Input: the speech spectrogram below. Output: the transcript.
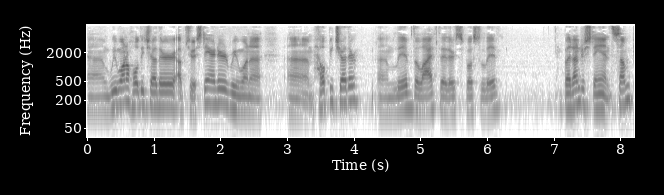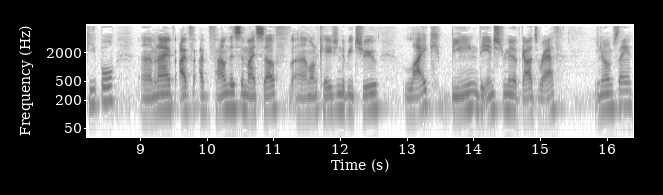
um, we want to hold each other up to a standard. We want to um, help each other um, live the life that they're supposed to live. But understand, some people, um, and I've, I've I've found this in myself um, on occasion to be true, like being the instrument of God's wrath. You know what I'm saying?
